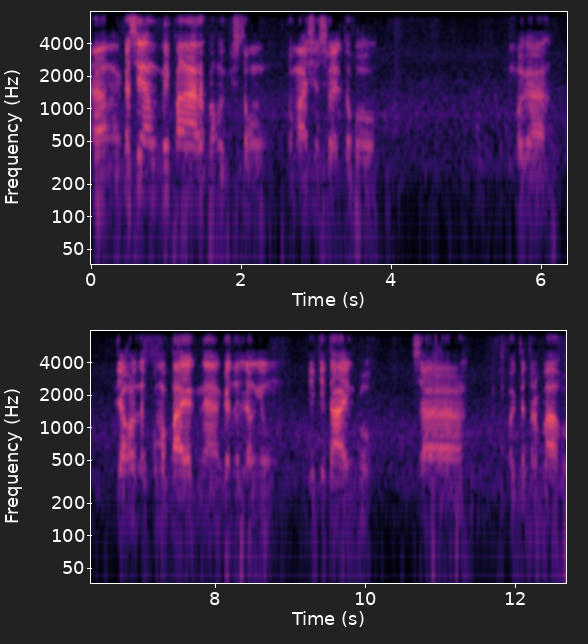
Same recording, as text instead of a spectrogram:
Ang kasi ang may pangarap ako, gusto kong tumaas yung sweldo ko. Kumbaga, hindi ako pumapayag na ganun lang yung kikitain ko sa pagtatrabaho.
